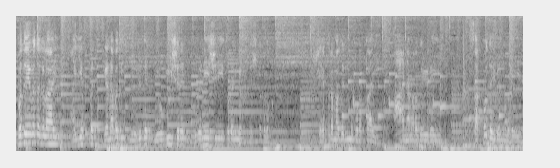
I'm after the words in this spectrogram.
ഉപദേവതകളായി അയ്യപ്പൻ ഗണപതി മുരുകൻ യോഗീശ്വരൻ ഭുവനേശ്വരി തുടങ്ങിയ പ്രതിഷ്ഠകളുമുണ്ട് ക്ഷേത്രമതിലിന് പുറത്തായി ആനമൃതയുടെയും സർപ്പദൈവങ്ങളുടെയും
